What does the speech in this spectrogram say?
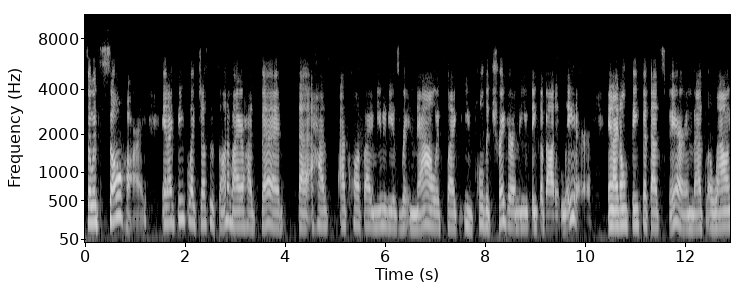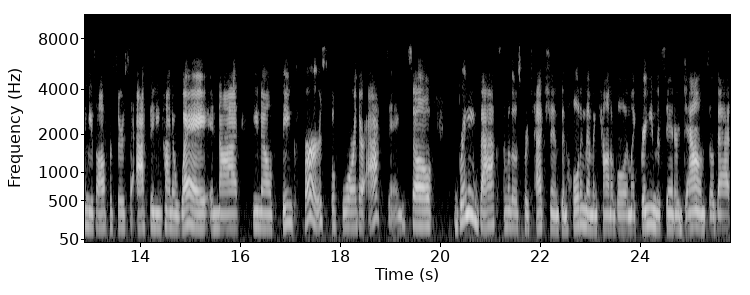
So it's so hard. And I think like Justice Sotomayor had said, that has as qualified immunity is written now, it's like you pull the trigger and then you think about it later. And I don't think that that's fair. And that's allowing these officers to act any kind of way and not, you know, think first before they're acting. So bringing back some of those protections and holding them accountable and like bringing the standard down so that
